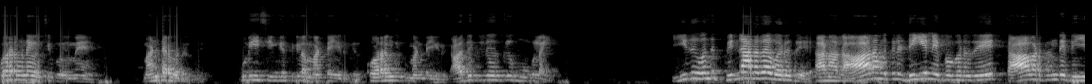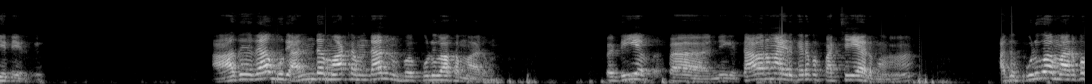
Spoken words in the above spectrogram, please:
குரங்குனே வச்சுக்கோமே மண்டை வருது. புலி சிங்கத்துக்குள்ள மண்டை இருக்குது. குரங்குக்கு மண்டை இருக்குது அதுக்கு இருக்கு மூளை. இது வந்து பின்னாலதான் வருது. ஆனால் ஆரம்பத்துல டிஎன்ஏ எப்ப வருது? தாவரத்திலிருந்து டிஎன்ஏ இருக்கு. அதுதான் முடி அந்த மாற்றம் தான் புழுவாக மாறும். இப்போ டிஎ இப்போ நீங்கள் தாவரமாக இருக்கிறப்ப பச்சையாக இருக்கும். அது புழுவாக மாறப்ப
